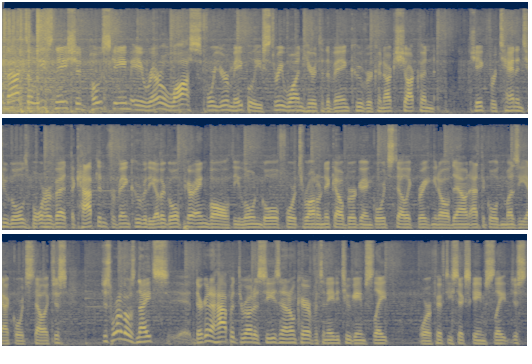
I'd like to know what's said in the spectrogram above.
Welcome back to Leafs Nation post game. A rare loss for your Maple Leafs 3 1 here to the Vancouver Canucks. Shotgun Jake Virtanen and two goals. Bo Horvat, the captain for Vancouver, the other goal. Pierre Engvall, the lone goal for Toronto. Nick Alberga and Gord Stellick breaking it all down at the Golden Muzzy at Gord Stellick. Just, just one of those nights. eh, They're going to happen throughout a season. I don't care if it's an 82 game slate or a 56 game slate. Just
